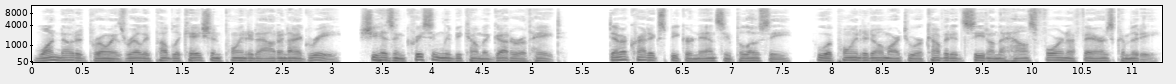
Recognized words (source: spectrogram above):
One noted pro-Israeli publication pointed out and I agree, she has increasingly become a gutter of hate. Democratic Speaker Nancy Pelosi, who appointed Omar to her coveted seat on the House Foreign Affairs Committee,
